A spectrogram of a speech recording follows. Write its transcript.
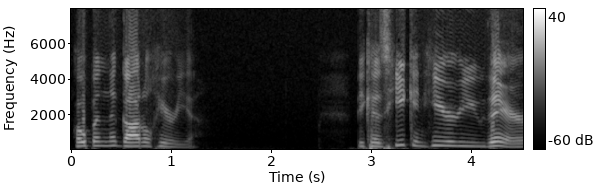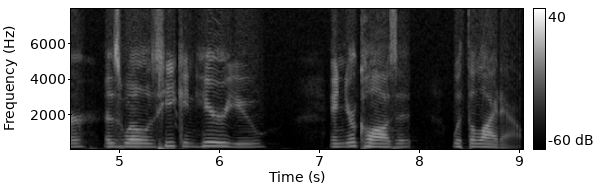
hoping that God will hear you because he can hear you there as well as he can hear you in your closet with the light out.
